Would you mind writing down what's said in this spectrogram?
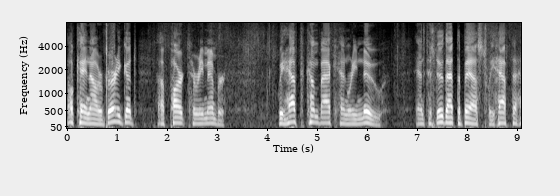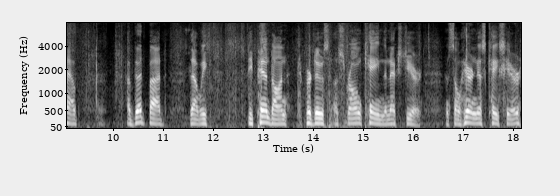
Okay, now a very good uh, part to remember. We have to come back and renew. And to do that the best, we have to have a good bud that we depend on to produce a strong cane the next year. And so here in this case here,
